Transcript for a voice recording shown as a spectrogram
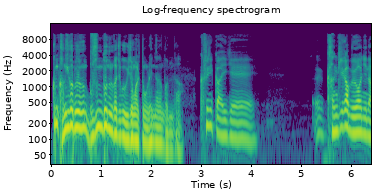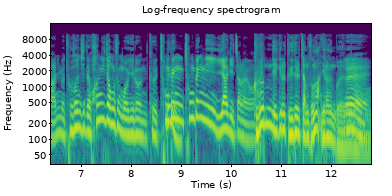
그럼 강기갑 의원은 무슨 돈을 가지고 의정 활동을 했냐는 겁니다. 그러니까 이게 강기갑 의원이나 아니면 조선시대 황희정승 뭐 이런 그 청백 네. 청백리 이야기 있잖아요. 그런 얘기를 들이댈 장소는 아니라는 거예요. 네.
